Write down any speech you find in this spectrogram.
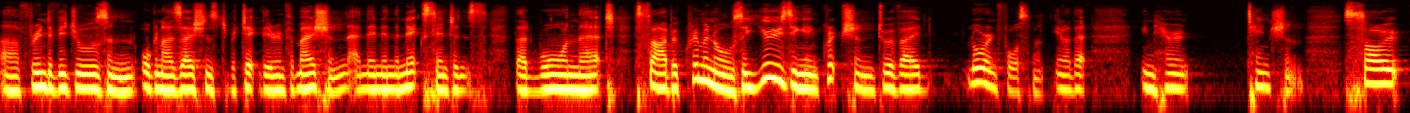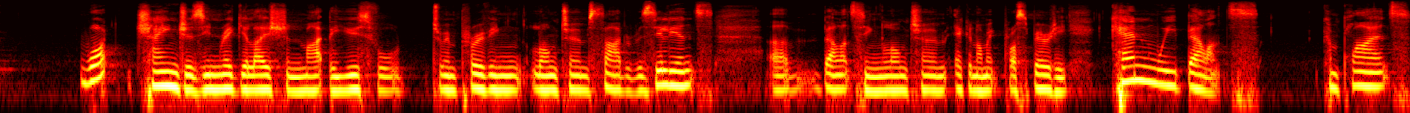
uh, for individuals and organisations to protect their information. And then in the next sentence, they'd warn that cyber criminals are using encryption to evade law enforcement, you know, that inherent tension. So what changes in regulation might be useful to improving long-term cyber resilience, uh, balancing long-term economic prosperity? Can we balance compliance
